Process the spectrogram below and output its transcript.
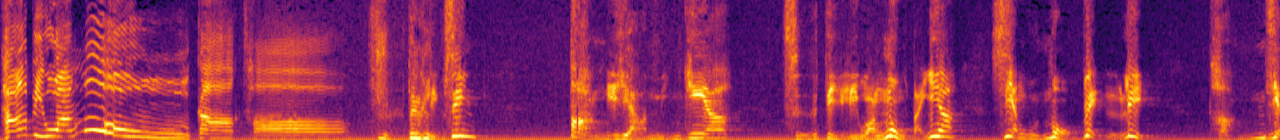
他比王母隔差，只得留心。当夜明家，此地里王母大呀。相互诺别而立，倘若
